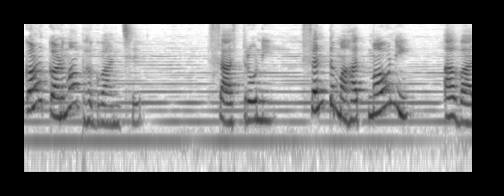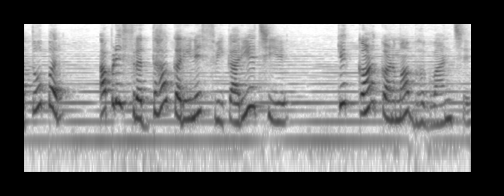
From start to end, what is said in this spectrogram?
કણ કણમાં ભગવાન છે. શાસ્ત્રોની, સંત મહાત્માઓની આ વાતો પર આપણે શ્રદ્ધા કરીને સ્વીકારીએ છીએ કે કણ કણમાં ભગવાન છે.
